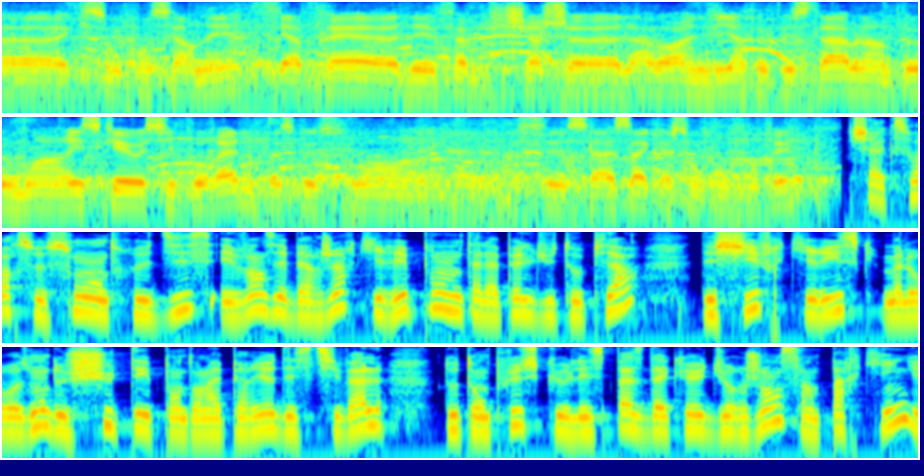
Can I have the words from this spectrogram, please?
Euh, qui sont concernées. Et après, des femmes qui cherchent à une vie un peu plus stable, un peu moins risquée aussi pour elles, parce que souvent c'est à ça qu'elles sont confrontées. Chaque soir, ce sont entre 10 et 20 hébergeurs qui répondent à l'appel d'Utopia, des chiffres qui risquent malheureusement de chuter pendant la période estivale, d'autant plus que l'espace d'accueil d'urgence, un parking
